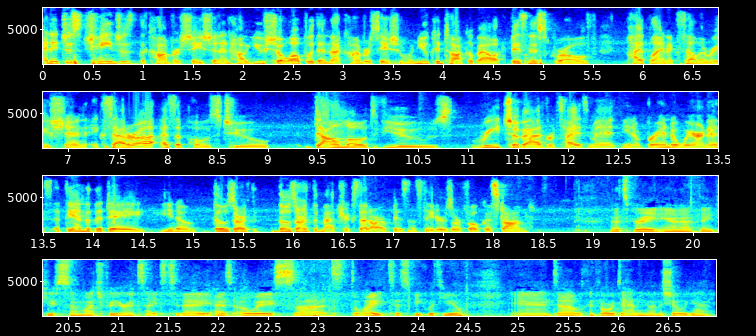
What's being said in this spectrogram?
and it just changes the conversation and how you show up within that conversation when you can talk about business growth, pipeline acceleration, et cetera, as opposed to downloads, views, reach of advertisement, you know, brand awareness. At the end of the day, you know, those aren't the, those aren't the metrics that our business leaders are focused on. That's great, Anna. Thank you so much for your insights today. As always, uh, it's a delight to speak with you, and uh, looking forward to having you on the show again.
